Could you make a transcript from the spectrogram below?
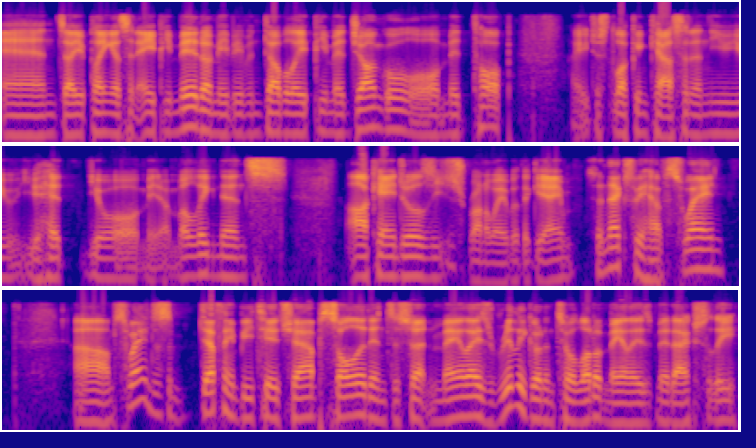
and uh, you're playing as an AP mid or maybe even double AP mid jungle or mid top, uh, you just lock in Kassadin, you, you hit your you know, Malignance, Archangels, you just run away with the game. So next we have Swain. Um, Swain's is definitely a B tier champ, solid into certain melees, really good into a lot of melees mid actually.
